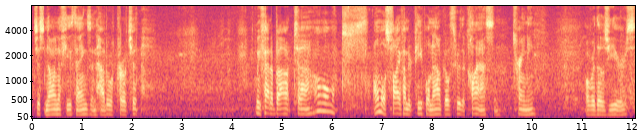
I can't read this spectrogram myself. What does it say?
It's just knowing a few things and how to approach it. We've had about, uh, oh, almost 500 people now go through the class and training over those years.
